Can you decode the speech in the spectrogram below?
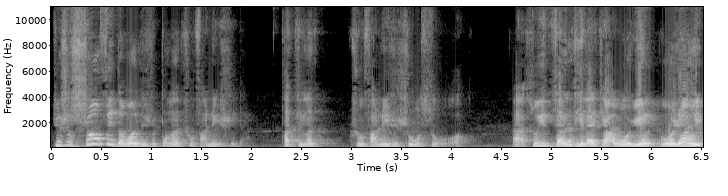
就是收费的问题是不能处罚律师的，他只能处罚律师事务所啊。所以整体来讲，我认我认为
